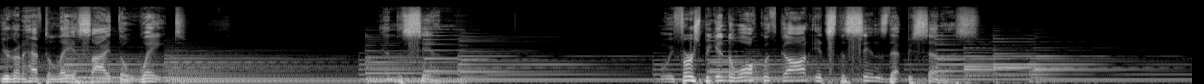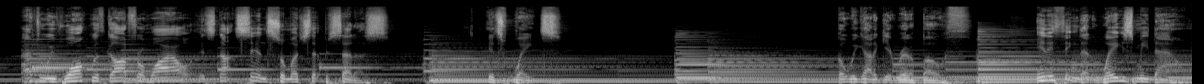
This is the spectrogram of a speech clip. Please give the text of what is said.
You're going to have to lay aside the weight and the sin. When we first begin to walk with God, it's the sins that beset us. After we've walked with God for a while, it's not sins so much that beset us, it's weights. But we got to get rid of both. Anything that weighs me down.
